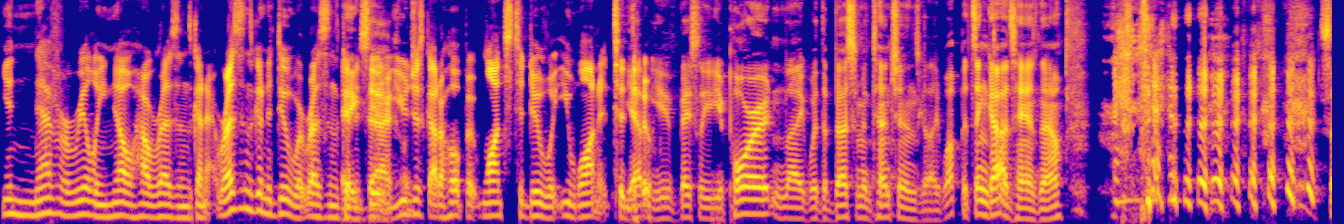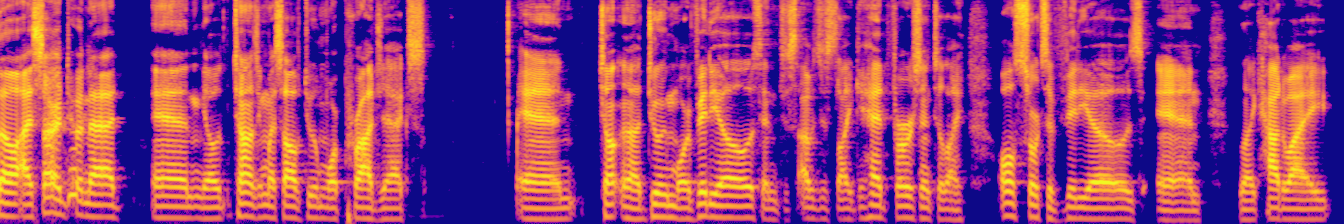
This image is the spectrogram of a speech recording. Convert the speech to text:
you never really know how resin's gonna resin's gonna do what resin's gonna do. You just got to hope it wants to do what you want it to yep. do. You basically you pour it and like with the best of intentions, you're like, well, it's in God's hands now. so I started doing that and you know challenging myself, doing more projects and uh, doing more videos, and just I was just like head first into like all sorts of videos and like how do I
